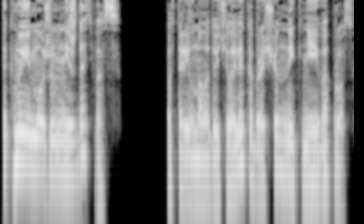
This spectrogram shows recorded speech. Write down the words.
«Так мы можем не ждать вас?» — повторил молодой человек, обращенный к ней вопрос.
